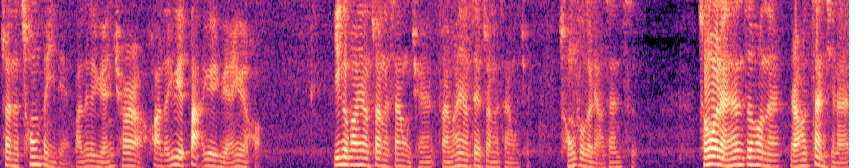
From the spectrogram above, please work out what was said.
转的充分一点，把这个圆圈啊画的越大越圆越好。一个方向转个三五圈，反方向再转个三五圈，重复个两三次。重复两天之后呢，然后站起来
